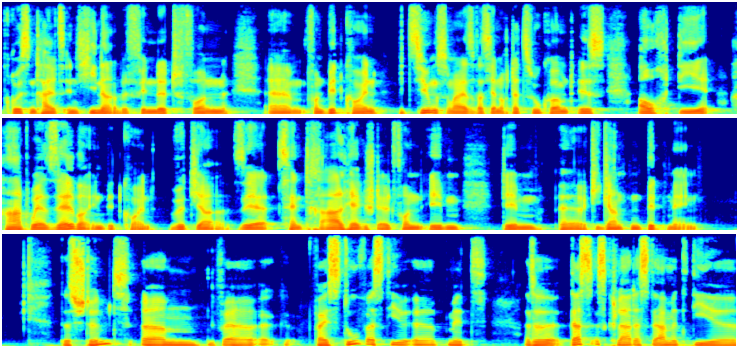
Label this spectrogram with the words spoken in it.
größtenteils in China befindet von, ähm, von Bitcoin, beziehungsweise was ja noch dazu kommt, ist auch die Hardware selber in Bitcoin wird ja sehr zentral hergestellt von eben dem äh, Giganten Bitmain. Das stimmt. Ähm, weißt du, was die äh, mit, also das ist klar, dass damit die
